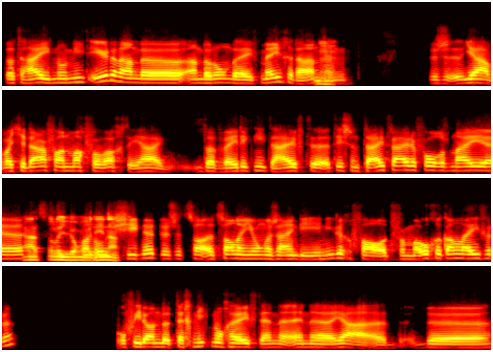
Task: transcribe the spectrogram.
dat hij nog niet eerder aan de, aan de ronde heeft meegedaan. Nee. En dus eh, ja, wat je daarvan mag verwachten, ja, dat weet ik niet. Hij heeft, eh, het is een tijdrijder volgens mij. Ja, het wel een jonge van winnaar. origine. Dus het zal, het zal een jongen zijn die in ieder geval het vermogen kan leveren. Of hij dan de techniek nog heeft en, en ja, de,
